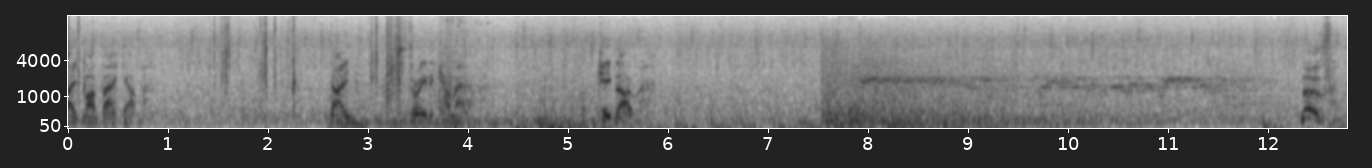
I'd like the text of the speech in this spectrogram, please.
Take my backup. Dave, three to come out. Keep low. Move!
